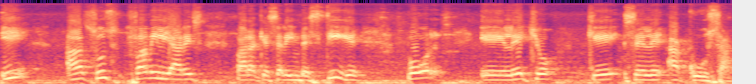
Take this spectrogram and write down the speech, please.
y a sus familiares para que se le investigue por el hecho que se le acusa.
